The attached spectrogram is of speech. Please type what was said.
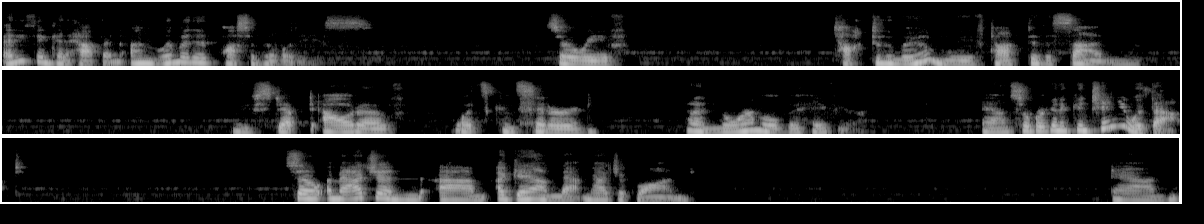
anything can happen, unlimited possibilities. So we've talked to the moon, we've talked to the sun, we've stepped out of what's considered kind of normal behavior. And so we're going to continue with that. So imagine um, again that magic wand. And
